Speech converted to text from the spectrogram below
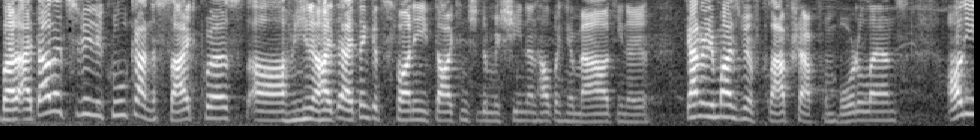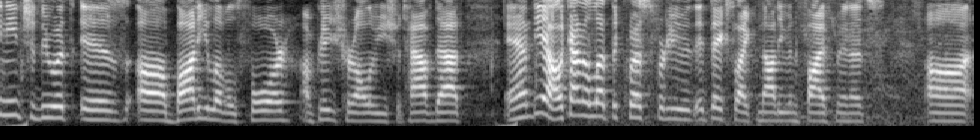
But I thought it's really cool kind of side quest. Um, you know, I, th I think it's funny talking to the machine and helping him out. You know, kind of reminds me of Claptrap from Borderlands. All you need to do it is uh, body level 4. I'm pretty sure all of you should have that. And yeah, I'll kind of let the quest for you. It takes like not even 5 minutes. Uh,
